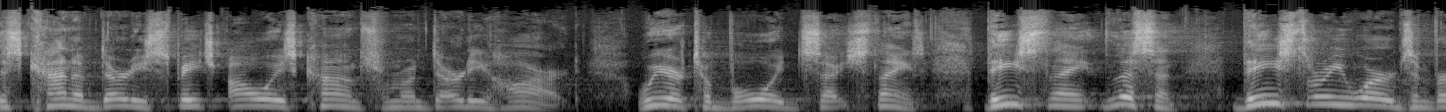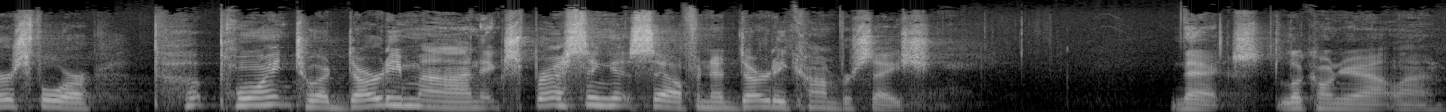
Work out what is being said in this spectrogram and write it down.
This kind of dirty speech always comes from a dirty heart. We are to avoid such things. These things, listen, these three words in verse 4 point to a dirty mind expressing itself in a dirty conversation. Next, look on your outline.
